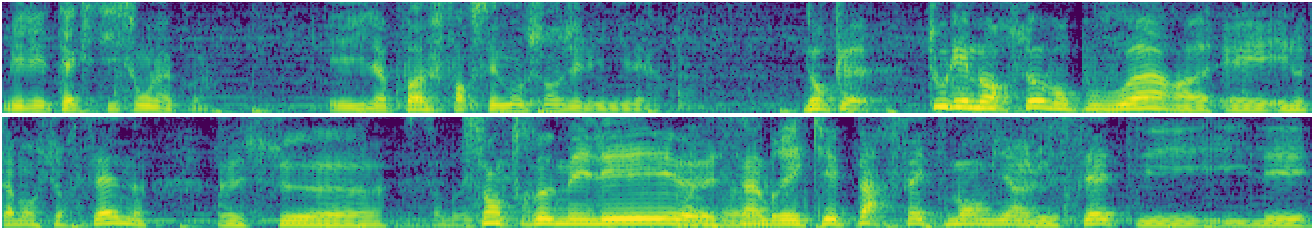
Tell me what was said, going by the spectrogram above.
Mais les textes, ils sont là, quoi. Et il n'a pas forcément changé l'univers. Donc euh, tous les morceaux vont pouvoir, euh, et, et notamment sur scène, euh, se euh, s'entremêler, euh, Ouais, ouais. s'imbriquer parfaitement bien. Le set, il, il est,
